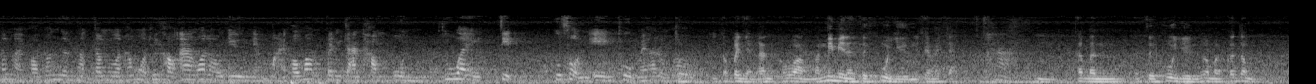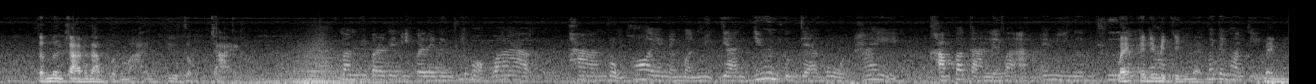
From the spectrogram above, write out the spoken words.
นั่นหมายความว่าเงินจำนวนทั้งหมดที่เขาอ้างว่าเรายืมเนี่ยหมายความว่าเป็นการทำบุญด้วยจิตกุศลเองถูกไหมคะหลวงพ่อต้องเป็นอย่างนั้นเพราะว่ามันไม่มีหนังสือกู้ยืมใช่ไหมจ๊ะค่ะอืม ถ้ามันหนังสือกู้ยืมก็มันก็ต้องดำเนินการไปตามกฎหมายที่ต้องจ่ายเขามันมีประเด็นอีกประเด็นหนึ่งที่บอกว่าทางหลวงพ่อเองเนี่ยเหมือนมีการยื่นกุญแจโบสถ์ให้ค้ำประกันเลยว่าอะไม่มีเงินคืนไม่ไม่ได้ไม่จริงเลยไม่เป็นความจริงไม่มี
